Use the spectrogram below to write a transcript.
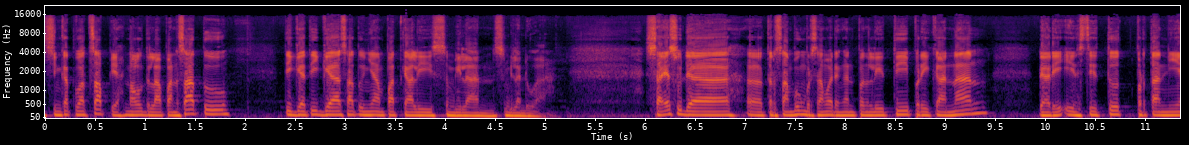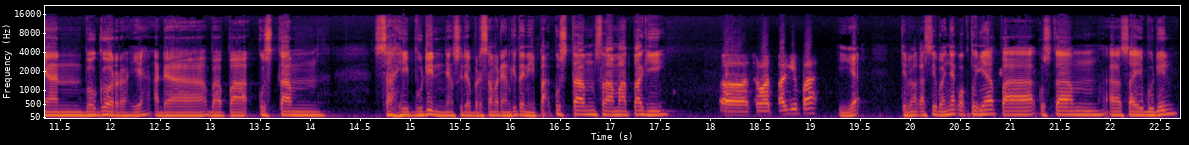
singkat WhatsApp ya 081 33 satunya 4 kali 992. Saya sudah uh, tersambung bersama dengan peneliti perikanan dari Institut Pertanian Bogor ya. Ada Bapak Kustam Sahibudin yang sudah bersama dengan kita nih. Pak Kustam, selamat pagi. Uh, selamat pagi, Pak. Iya. Terima kasih banyak waktunya Pak Kustam uh, Sahibudin.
